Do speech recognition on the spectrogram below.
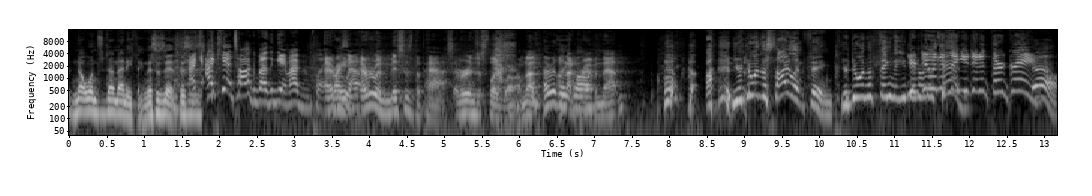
No one's done anything. This is it. This is. I can't talk about the game I've been playing. Everyone, so- everyone misses the pass. Everyone's just like, well, I'm not, I'm Everyone's not well- grabbing that. You're doing the silent thing. You're doing the thing that you did in the game. You're did doing the kid. thing you did in third grade. Yeah.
